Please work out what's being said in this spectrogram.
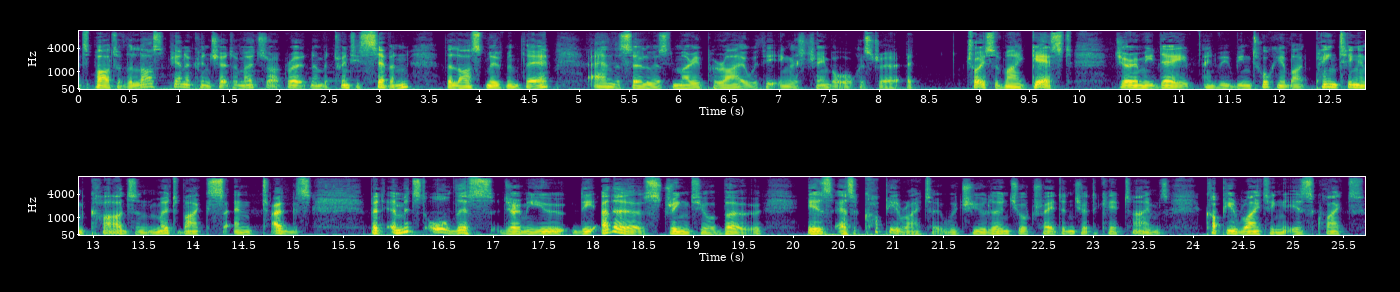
That's part of the last piano concerto Mozart wrote, number 27, the last movement there, and the soloist Murray Perahia with the English Chamber Orchestra. A choice of my guest, Jeremy Day, and we've been talking about painting and cards and motorbikes and tugs. But amidst all this, Jeremy, you the other string to your bow is as a copywriter, which you learned your trade, didn't you, at the Cape Times? Copywriting is quite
